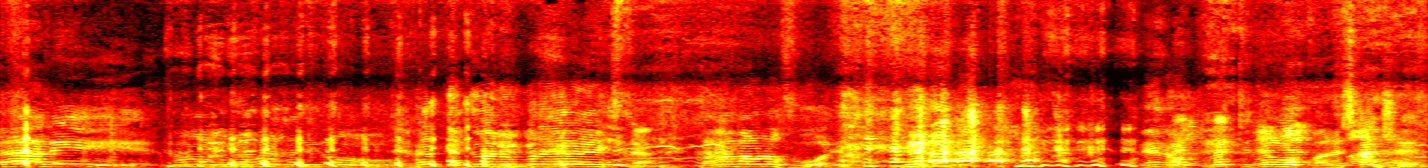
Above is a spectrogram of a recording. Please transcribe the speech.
Ah, lì. No, non ho preso di nuovo. Perché due numeri era extra. Te ne va uno fuori. no? Met- Metti di nuovo qua, le scancello.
